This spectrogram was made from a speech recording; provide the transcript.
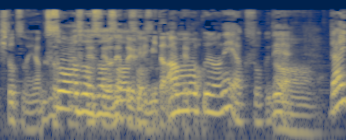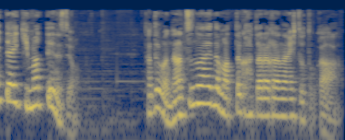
一つの約束ですよねそうそうそうというふうに見立て。暗黙のね、約束で、あ大体決まってるんですよ。例えば夏の間全く働かない人とか、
